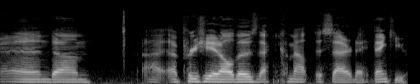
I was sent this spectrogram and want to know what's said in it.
And um, I appreciate all those that can come out this Saturday. Thank you.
